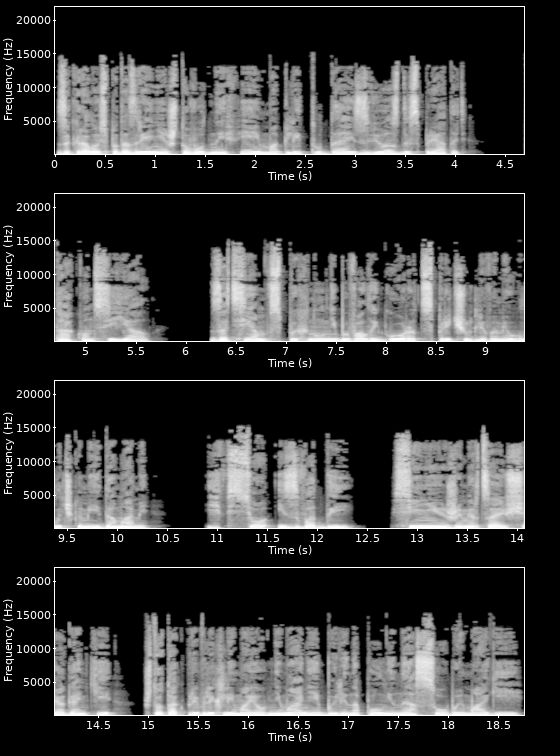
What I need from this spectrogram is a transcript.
Закралось подозрение, что водные феи могли туда и звезды спрятать. Так он сиял. Затем вспыхнул небывалый город с причудливыми улочками и домами. И все из воды. Синие же мерцающие огоньки, что так привлекли мое внимание, были наполнены особой магией.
